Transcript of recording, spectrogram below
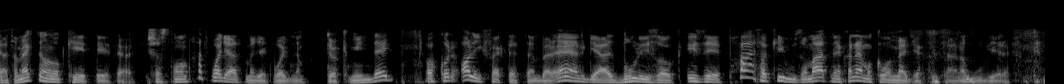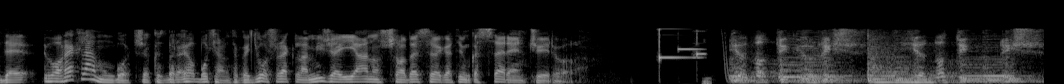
Tehát ha megtanulok két tételt, és azt mondom, hát vagy átmegyek, vagy nem, tök mindegy, akkor alig fektettem be energiát, bulizok, izé, hát ha kiúzom, átmegyek, ha nem, akkor megyek utána úvére. De a reklámunk, csak közben, ja, bocsánat, egy gyors reklám, Mizsei Jánossal beszélgetünk a szerencséről. Jön a tigris, jön a tigris,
